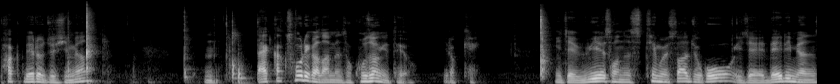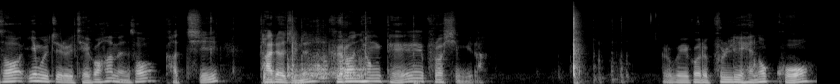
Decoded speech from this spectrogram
팍 내려주시면 음, 딸깍 소리가 나면서 고정이 돼요. 이렇게. 이제 위에서는 스팀을 쏴주고 이제 내리면서 이물질을 제거하면서 같이 다려지는 그런 형태의 브러쉬입니다. 그리고 이거를 분리해 놓고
